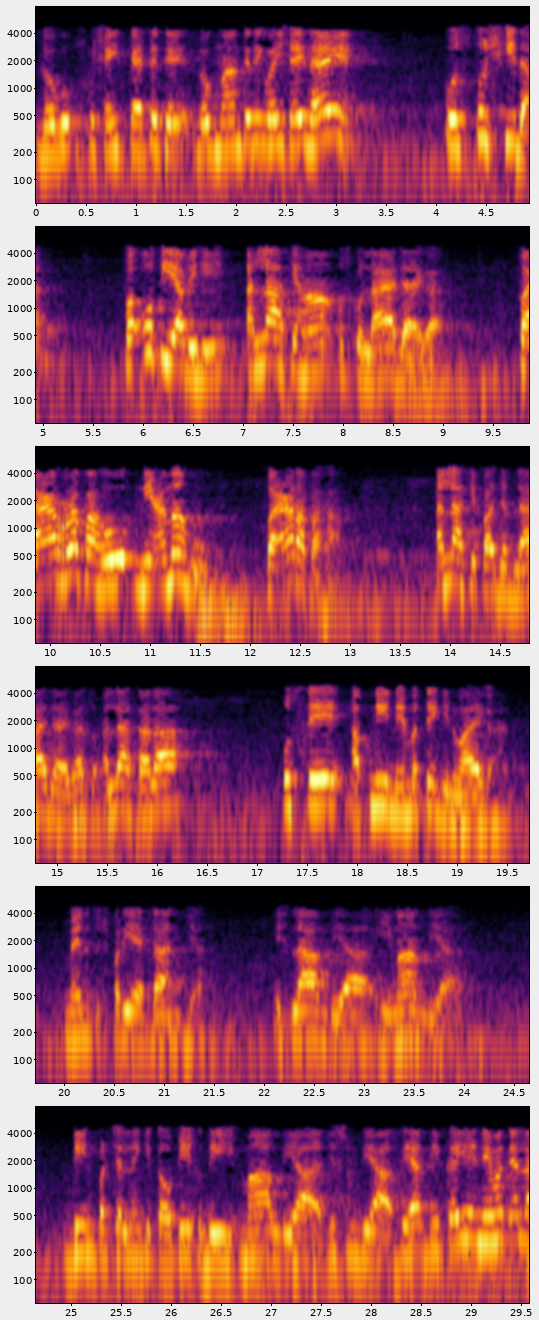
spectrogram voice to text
لوگ اس کو شہید کہتے تھے، لوگ مانتے تھے کہ وہی شہید ہے استشہدا فعتیا بھی اللہ کے ہاں اس کو لایا جائے گا۔ فعرفہ نعمہ فعرفہ اللہ کے پاس جب لایا جائے گا تو اللہ تعالی اس سے اپنی نعمتیں گنوائے گا۔ میں نے تجھ پر یہ احسان کیا۔ اسلام دیا، ایمان دیا، دین پر چلنے کی توفیق دی، مال دیا، جسم دیا، صحت دی، کئی نعمت اللہ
